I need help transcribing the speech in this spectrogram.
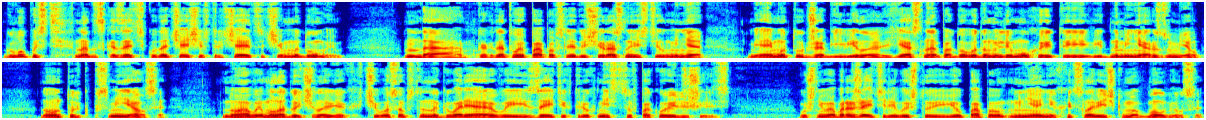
Глупость, надо сказать, куда чаще встречается, чем мы думаем. «Да, когда твой папа в следующий раз навестил меня, я ему тут же объявила, ясно, по доводам или мухой ты, видно, меня разумел, но он только посмеялся. Ну а вы, молодой человек, чего, собственно говоря, вы из-за этих трех месяцев покоя лишились? Уж не воображаете ли вы, что ее папа мне о них хоть словечком обмолвился?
